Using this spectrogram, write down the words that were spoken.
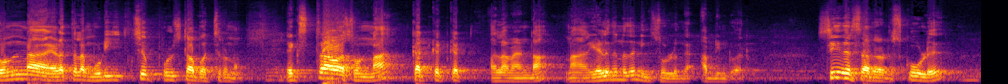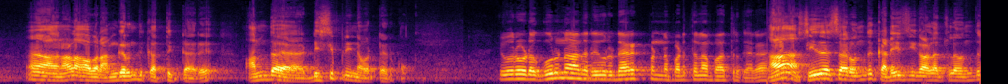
சொன்ன இடத்துல முடித்து ஃபுல் ஸ்டாப் வச்சிடணும் எக்ஸ்ட்ராவாக சொன்னால் கட் கட் கட் அதெல்லாம் வேண்டாம். நான் எழுதுனதை நீங்கள் சொல்லுங்கள் அப்படின்ட்டுவார் ஸ்ரீதர் சாரோட ஸ்கூலு அதனால் அவர் அங்கேருந்து கற்றுக்கிட்டாரு அந்த டிசிப்ளின் அவர்கிட்ட இருக்கும். இவரோட குருநாதர் இவர் டைரக்ட் பண்ண படத்தெல்லாம் பார்த்துருக்காரா? ஆ ஸ்ரீதர் சார் வந்து கடைசி காலத்தில் வந்து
